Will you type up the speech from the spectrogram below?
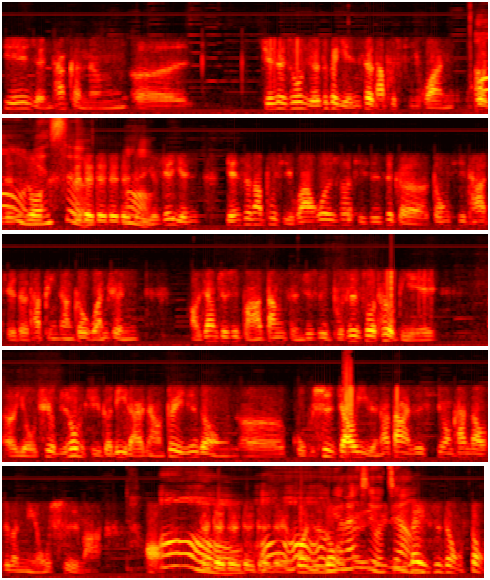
些人他可能呃觉得说，觉得这个颜色他不喜欢，或者是说、哦、颜色对对对对对对，哦、有些颜颜色他不喜欢，或者说其实这个东西他觉得他平常跟完全。好像就是把它当成就是不是说特别呃有趣，比如说我们举个例来讲，对于这种呃股市交易员，他当然是希望看到这个牛市嘛，哦，哦对对对对对对，哦、或者是说、类似这种送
